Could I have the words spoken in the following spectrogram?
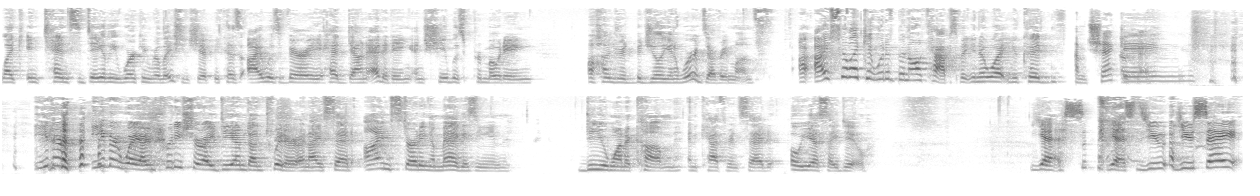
like intense daily working relationship because I was very head down editing and she was promoting a hundred bajillion words every month. I, I feel like it would have been all caps, but you know what? You could I'm checking. either either way, I'm pretty sure I DM'd on Twitter and I said, I'm starting a magazine Do you want to come? And Catherine said, Oh, yes, I do. Yes, yes. You you say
